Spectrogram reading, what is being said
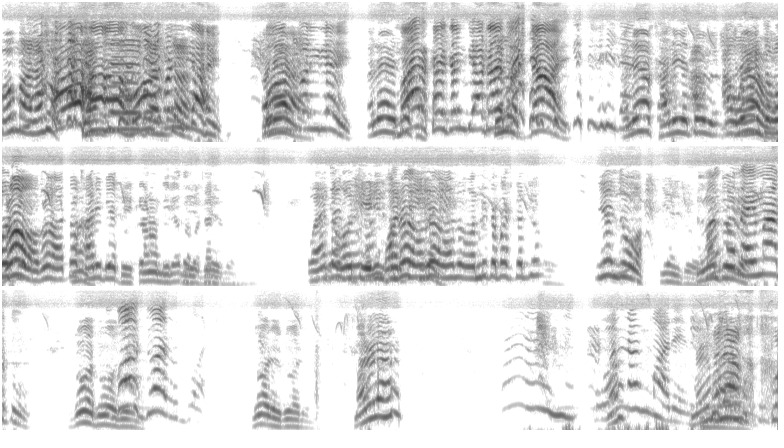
બહુ મારે જો. કેમ છે, બોર જેમ જાય. ખાઈ ખાલી બે ધોકાણો બધાને. ઓય તો બહુ તેડી ફરતી. તો નહીં મારતું. મારે ના તો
